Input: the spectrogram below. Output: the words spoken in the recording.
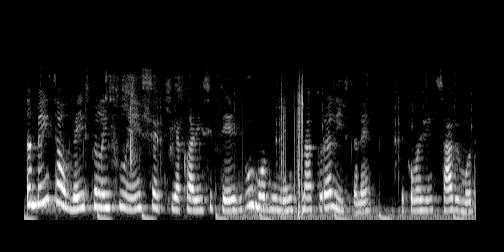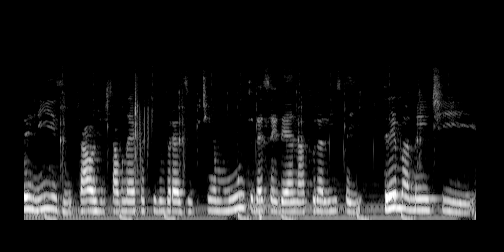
Também, talvez, pela influência que a Clarice teve no movimento naturalista, né? Porque como a gente sabe, o modernismo e tal, a gente estava na época aqui no Brasil que tinha muito dessa ideia naturalista e extremamente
